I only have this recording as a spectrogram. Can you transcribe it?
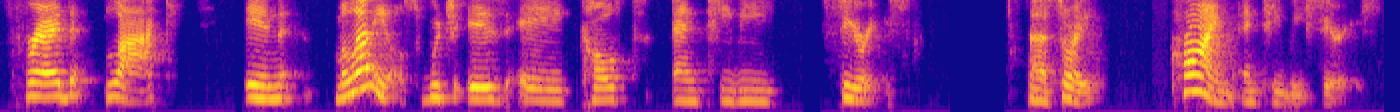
Fred Black in Millennials, which is a cult and TV series uh, sorry, crime and TV series.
